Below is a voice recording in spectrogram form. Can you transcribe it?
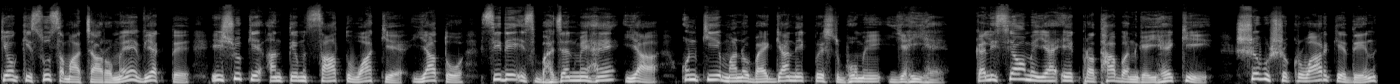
क्योंकि सुसमाचारों में व्यक्त यीशु के अंतिम सात वाक्य या तो सीधे इस भजन में है या उनकी मनोवैज्ञानिक पृष्ठभूमि यही है। कलिसियाओं में यह एक प्रथा बन गई है कि शुभ शुक्रवार के दिन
